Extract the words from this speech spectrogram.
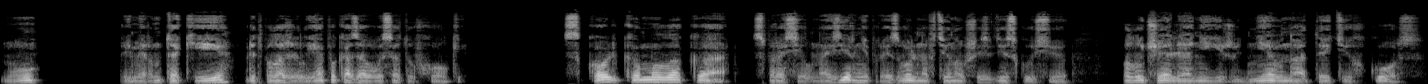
Ну, примерно такие, предположил я, показав высоту в холке. Сколько молока? спросил Назир, непроизвольно втянувшись в дискуссию получали они ежедневно от этих коз.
